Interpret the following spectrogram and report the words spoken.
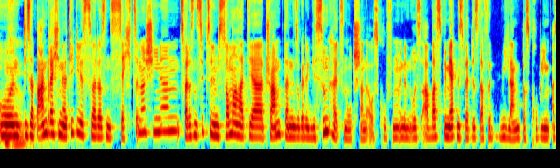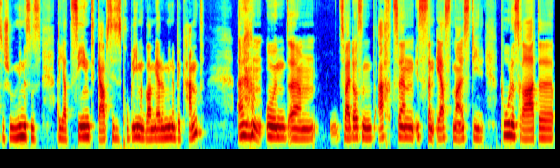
Und mhm. dieser bahnbrechende Artikel ist 2016 erschienen. 2017 im Sommer hat ja Trump dann sogar den Gesundheitsnotstand ausgerufen in den USA, was bemerkenswert ist dafür, wie lange das Problem, also schon mindestens ein Jahrzehnt gab es dieses Problem und war mehr oder minder bekannt. Ähm, und ähm, 2018 ist dann erstmals die Todesrate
